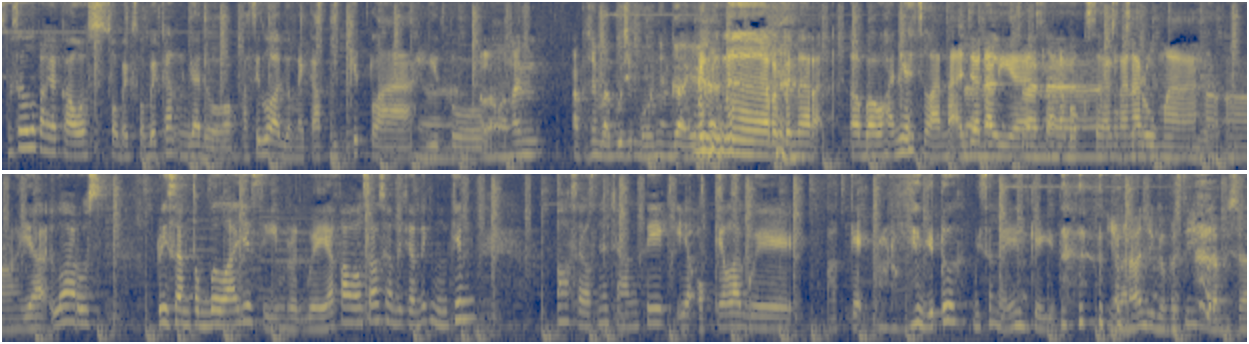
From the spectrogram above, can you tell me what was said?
Masa lu pakai kaos sobek-sobek kan? Enggak dong. Pasti lu agak make up dikit lah Ya, gitu. kalau online atasnya bagus sih bawahnya enggak ya? Bener bener. Eh, bawahannya ya celana aja Celana- kali ya. celana, celana boxer celana boxer gitu, rumah. Iya. Heeh. ya lu harus presentable aja sih menurut gue ya. Kalau sales cantik-cantik mungkin oh salesnya cantik. Ya oke lah gue pakai produknya gitu. Bisa nggak ya kayak gitu? Ya karena kan juga pasti nggak bisa.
